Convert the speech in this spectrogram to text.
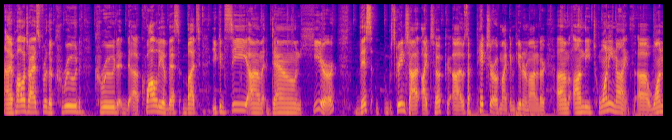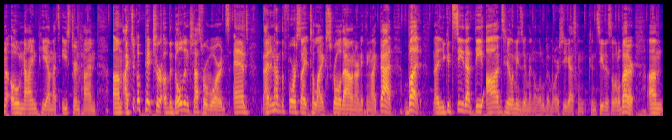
I apologize for the crude crude uh, quality of this but you can see um, down here this screenshot I took uh, it was a picture of my computer monitor um, on the 29th uh, 109 p.m. that's Eastern time um, I took a picture of the golden chess rewards and I didn't have the foresight to like scroll down or anything like that but uh, you could see that the odds here let me zoom in a little bit more so you guys can, can see this a little better um,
